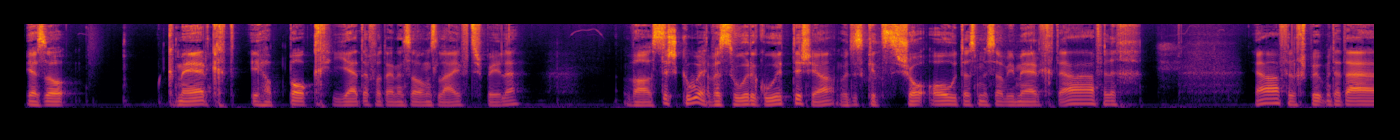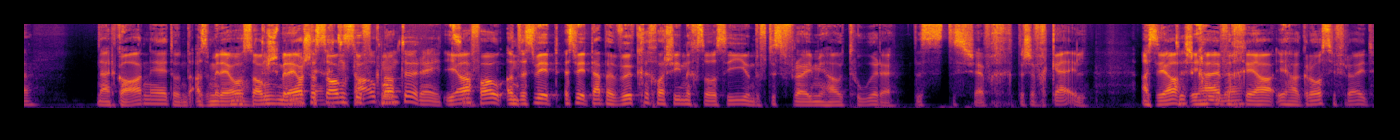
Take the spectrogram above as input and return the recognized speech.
Ich habe so gemerkt, ich habe Bock, jeden von diesen Songs live zu spielen. Was, Das ist gut. Was gut ist, ja. Weil das gibt es schon auch, dass man so wie merkt, ah, vielleicht, ja, vielleicht spielt man den dann dann gar nicht. Und, also wir haben auch, Songs, wir haben auch schon Songs aufgenommen. durch. Ja, voll. Und es wird, es wird eben wirklich wahrscheinlich so sein und auf das freue ich mich halt hure. Das, das, ist einfach, das ist einfach geil. Also ja, ich cool, habe einfach, ja. ich habe, ich habe grosse Freude.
